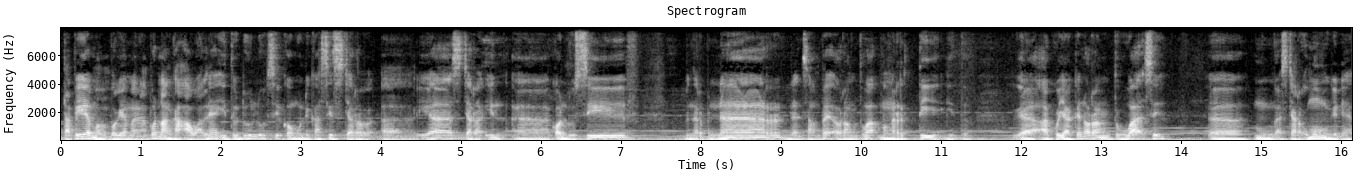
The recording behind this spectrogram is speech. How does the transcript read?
Tapi ya bagaimanapun langkah awalnya itu dulu sih komunikasi secara eh, ya secara in- eh, kondusif benar-benar dan sampai orang tua mengerti gitu ya aku yakin orang tua sih eh, nggak secara umum mungkin ya.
